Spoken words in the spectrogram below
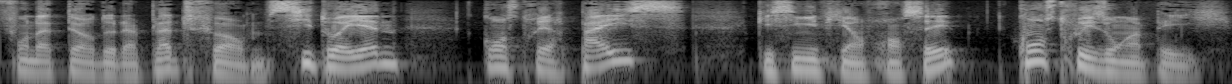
fondateur de la plateforme citoyenne Construire País, qui signifie en français Construisons un pays.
